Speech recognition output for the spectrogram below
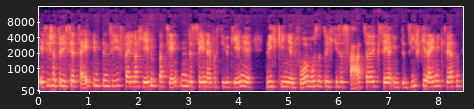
es ist natürlich sehr zeitintensiv, weil nach jedem Patienten, das sehen einfach die Hygienerichtlinien vor, muss natürlich dieses Fahrzeug sehr intensiv gereinigt werden.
